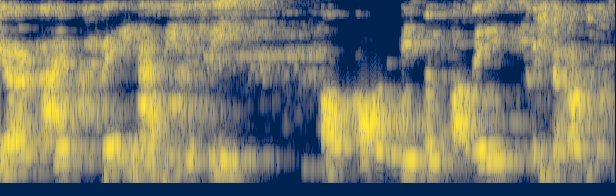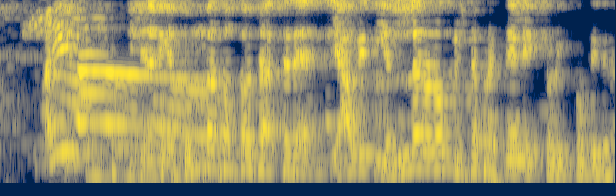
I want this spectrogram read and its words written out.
Here I am very happy to see how all the people are very Krishna conscious. ಇಲ್ಲಿ ನನಗೆ ತುಂಬಾ ಸಂತೋಷ ಆಗ್ತದೆ ಯಾವ ರೀತಿ ಎಲ್ಲರೂ ಕೃಷ್ಣ ಪ್ರಜ್ಞೆಯಲ್ಲಿ ತೊಡಗಿಕೊಂಡಿದ್ದೀರ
